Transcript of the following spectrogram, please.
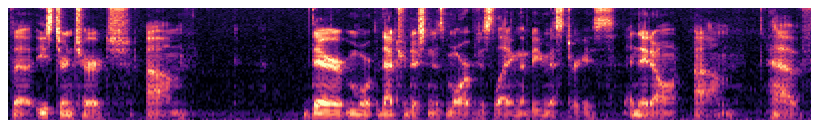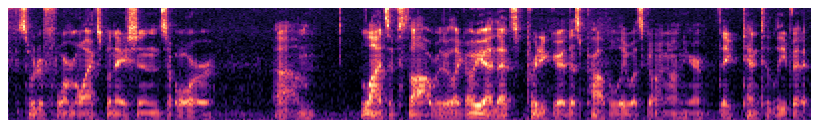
The Eastern Church. Um, they're more that tradition is more of just letting them be mysteries and they don't um, have sort of formal explanations or um, lines of thought where they're like oh yeah that's pretty good that's probably what's going on here they tend to leave it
